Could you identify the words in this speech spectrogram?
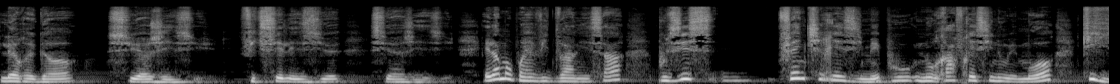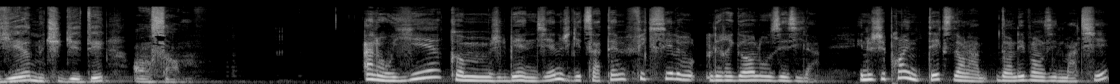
le regard sur Jésus fixer les yeux sur Jésus. Et là, mon point invite Vanessa pour faire un petit résumé pour nous rafraîchir nos mémoires qui hier nous guetté ensemble. Alors hier, comme Gilbert dit, nous guetté sa thème fixer le, regard aux là. Et nous prenons un texte dans dans l'évangile Matthieu,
